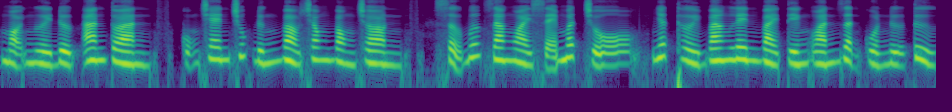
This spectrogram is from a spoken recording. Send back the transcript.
Mọi người được an toàn, cũng chen chúc đứng vào trong vòng tròn, sợ bước ra ngoài sẽ mất chỗ. Nhất thời vang lên vài tiếng oán giận của nữ tử.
